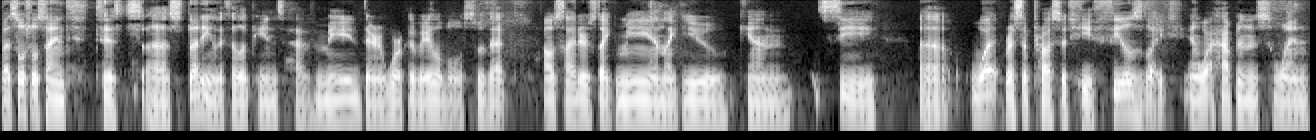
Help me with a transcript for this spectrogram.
But social scientists uh, studying the Philippines have made their work available so that outsiders like me and like you can see uh, what reciprocity feels like and what happens when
